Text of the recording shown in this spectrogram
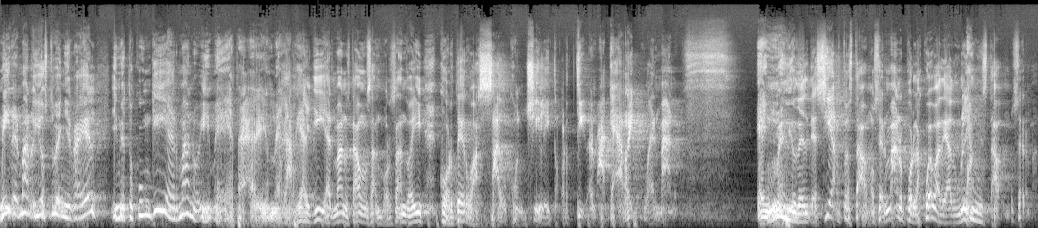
Mira, hermano, yo estuve en Israel y me tocó un guía, hermano, y me, me agarré al guía, hermano. Estábamos almorzando ahí, cordero asado con chile y tortilla, hermano, qué rico, hermano. En medio del desierto estábamos, hermano, por la cueva de Adulán estábamos, hermano.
